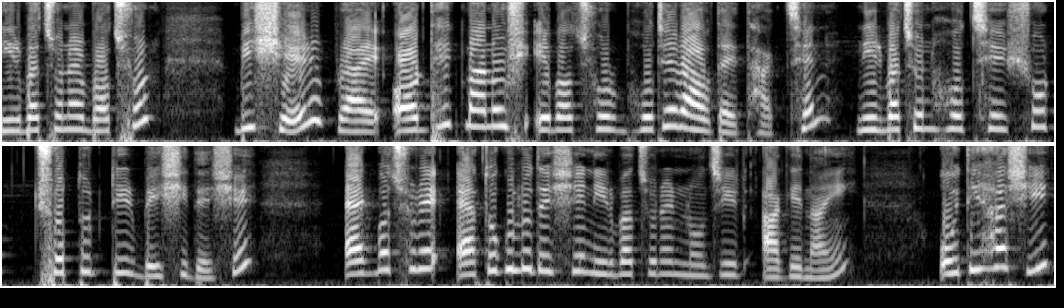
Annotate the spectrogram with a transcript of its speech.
নির্বাচনের বছর বিশ্বের প্রায় অর্ধেক মানুষ এবছর ভোটের আওতায় থাকছেন। নির্বাচন হচ্ছে সত্তরটির বেশি দেশে। এক বছরে এতগুলো দেশে নির্বাচনের নজির আগে নাই। ঐতিহাসিক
